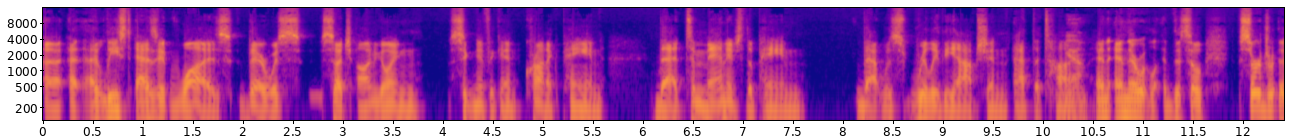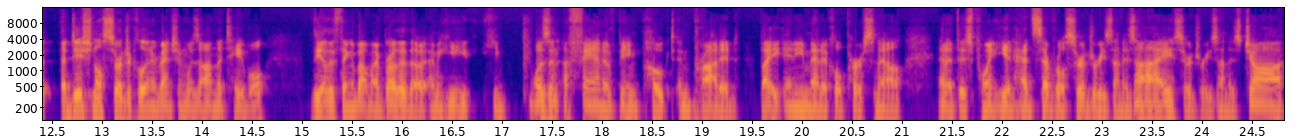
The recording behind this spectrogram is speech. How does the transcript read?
uh, at, at least as it was, there was such ongoing significant chronic pain that to manage the pain that was really the option at the time. Yeah. and and there so surgery additional surgical intervention was on the table. The other thing about my brother though i mean he he wasn't a fan of being poked and prodded by any medical personnel. And at this point he had had several surgeries on his eye surgeries on his jaw.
